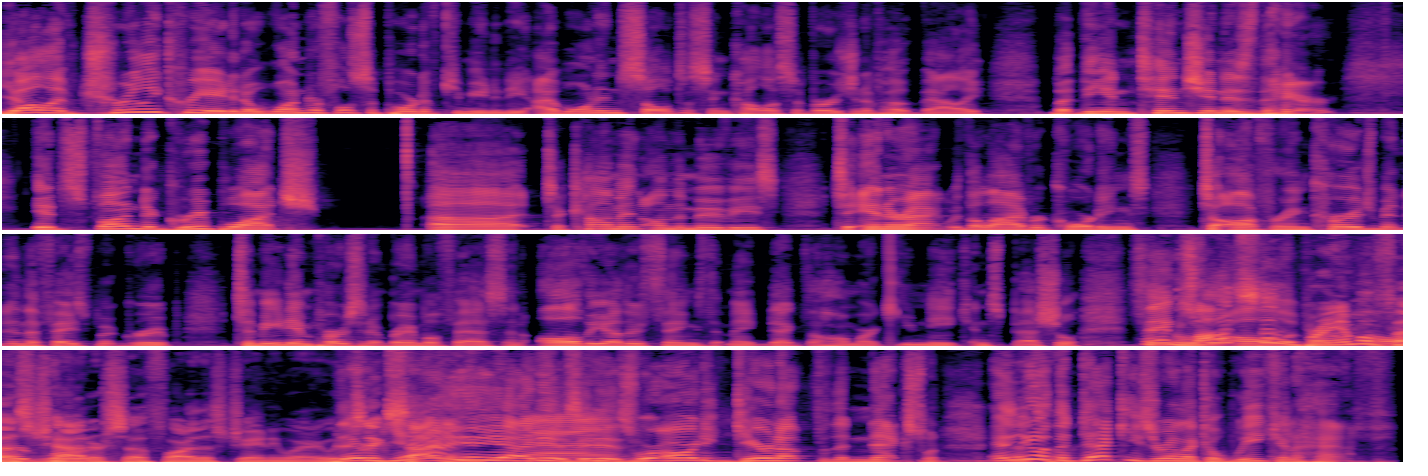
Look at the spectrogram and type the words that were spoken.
Y'all have truly created a wonderful, supportive community. I won't insult us and call us a version of Hope Valley, but the intention is there. It's fun to group watch, uh, to comment on the movies, to interact with the live recordings, to offer encouragement in the Facebook group, to meet in person at Bramblefest, and all the other things that make Deck the Hallmark unique and special. Man, Thanks lots for all of of your hard Bramblefest chatter so far this January, which is There- exciting. Yeah, yeah, yeah, it is. It Yeah. is. We're already gearing up for the next one. And you know, the Deckies are in like a week and a half.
